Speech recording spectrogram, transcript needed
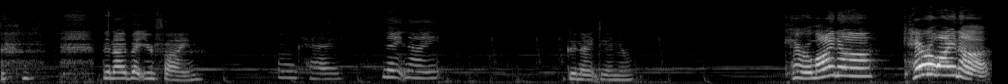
then I bet you're fine. Okay. Night night. Good night, Daniel. Carolina! Carolina!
